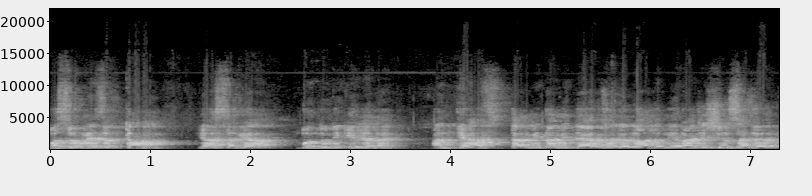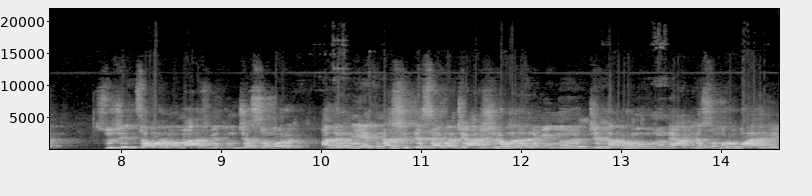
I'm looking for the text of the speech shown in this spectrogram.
पसरवण्याचं काम या सगळ्या बंधूंनी केलेलं आहे. आणि त्याच तालमीत आम्ही तयार झालेलो आदरणीय राजेश क्षीरसागर सुजित चव्हाण म्हणून आज मी तुमच्यासमोर आदरणीय एकनाथ शिंदे साहेबांच्या आशीर्वादाने मी जिल्हा प्रमुख म्हणून आपल्यासमोर उभा आहे.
